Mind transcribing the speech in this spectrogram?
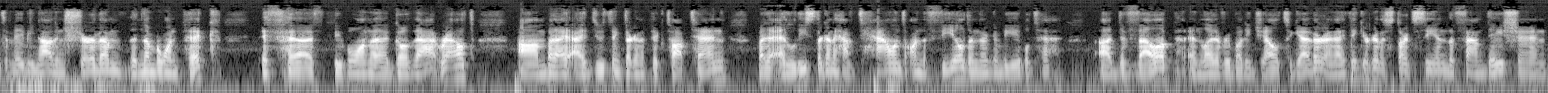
to maybe not ensure them the number one pick if, uh, if people want to go that route. Um, but I, I, do think they're going to pick top 10. But at least they're going to have talent on the field and they're going to be able to uh, develop and let everybody gel together. And I think you're going to start seeing the foundation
